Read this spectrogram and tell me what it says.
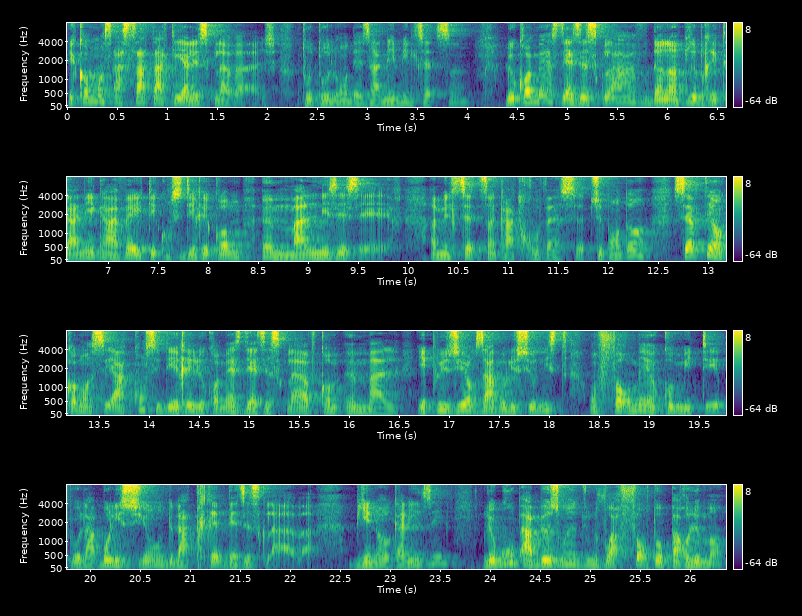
et commence à s'attaquer à l'esclavage. Tout au long des années 1700, le commerce des esclaves dans l'Empire britannique avait été considéré comme un mal nécessaire. En 1787, cependant, certains ont commencé à considérer le commerce des esclaves comme un mal et plusieurs abolitionnistes ont formé un comité pour l'abolition de la traite des esclaves. Bien organisé, le groupe a besoin d'une voix forte au Parlement.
